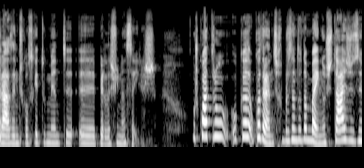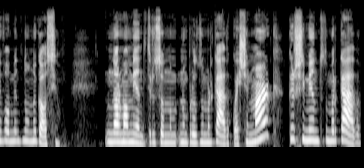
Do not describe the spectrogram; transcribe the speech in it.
trazem-nos, consequentemente, uh, perdas financeiras. Os quatro quadrantes representam também os estágios de desenvolvimento num negócio normalmente introdução num, num produto no mercado, question mark, crescimento do mercado,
